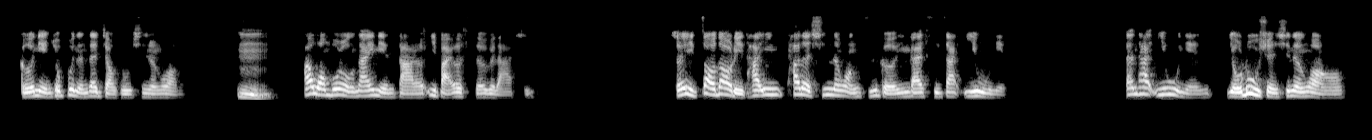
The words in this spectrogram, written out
隔年就不能再角逐新人王。嗯，他王柏荣那一年打了一百二十二个打席，所以照道理他应他的新人王资格应该是在一五年，但他一五年有入选新人王哦，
